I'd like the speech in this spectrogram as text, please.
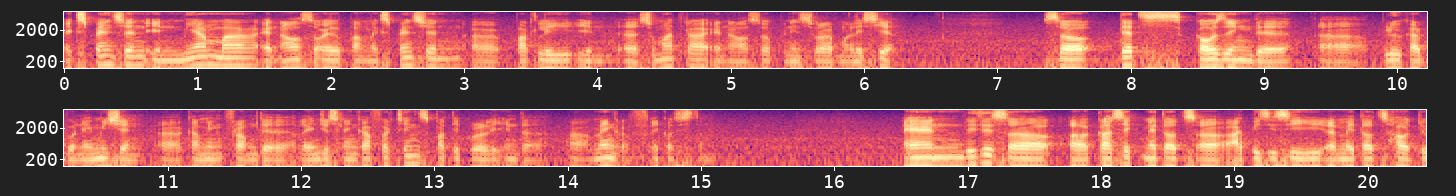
expansion in Myanmar and also oil palm expansion partly in Sumatra and also Peninsular Malaysia. So that's causing the uh, blue carbon emission uh, coming from the land use land cover change, particularly in the uh, mangrove ecosystem. And this is a, a classic methods, IPCC methods, how to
